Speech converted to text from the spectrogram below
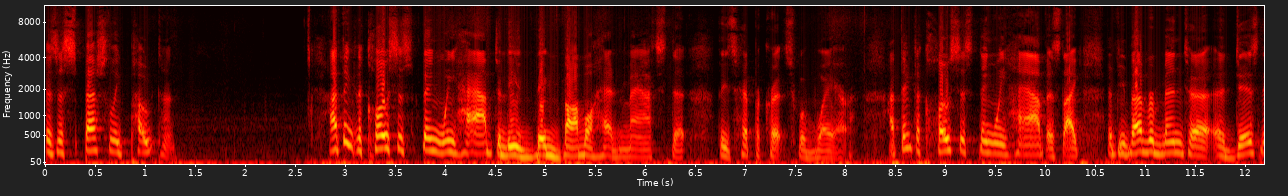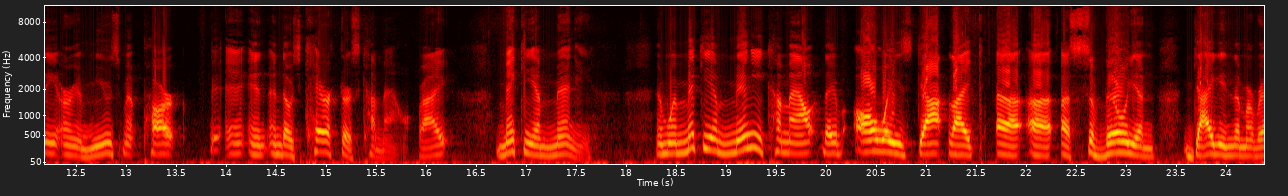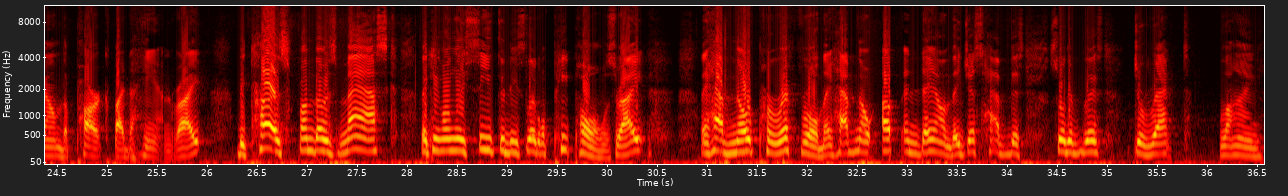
is especially potent I think the closest thing we have to these big bobblehead masks that these hypocrites would wear. I think the closest thing we have is like if you've ever been to a Disney or an amusement park and, and those characters come out, right? Mickey and Minnie. And when Mickey and Minnie come out, they've always got like a, a, a, civilian guiding them around the park by the hand, right? Because from those masks, they can only see through these little peepholes, right? They have no peripheral. They have no up and down. They just have this sort of this direct line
